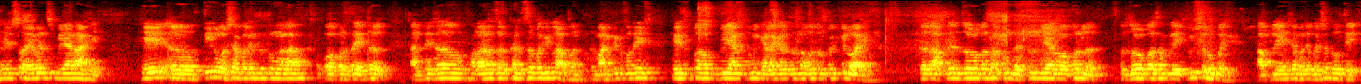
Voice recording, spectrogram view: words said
हे सोयाबीनचं बियाणं आहे. हे तीन वर्षापर्यंत तुम्हाला वापरता येतं. आणि त्याचा होणारा जर खर्च बघितला आपण तर मार्केटमध्ये हेच बियाणं तुम्ही घ्यायला गेलं तर नव्वद रुपये किलो आहे. तर आपले जवळपास आपण घरचं बियाणं वापरलं तर जवळपास आपले एकवीसशे रुपये आपले ह्याच्यामध्ये बचत होते.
